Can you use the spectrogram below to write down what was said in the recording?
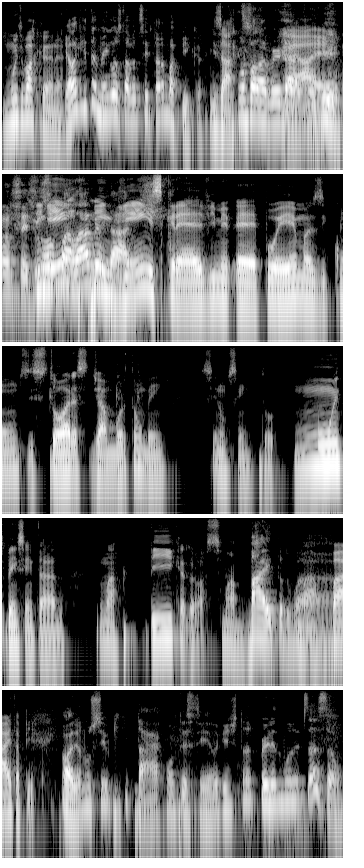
Muito bacana. Ela que também gostava de sentar numa pica. Exato. Vamos falar a verdade, Ah, Gui? é. Vamos ser justos. Vamos Ninguém, falar a verdade. ninguém escreve é, poemas e contos, histórias de amor tão bem se não sentou. Muito bem sentado. Numa pica grossa. Uma baita de uma... Uma baita pica. Olha, eu não sei o que, que tá acontecendo que a gente tá perdendo monetização.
